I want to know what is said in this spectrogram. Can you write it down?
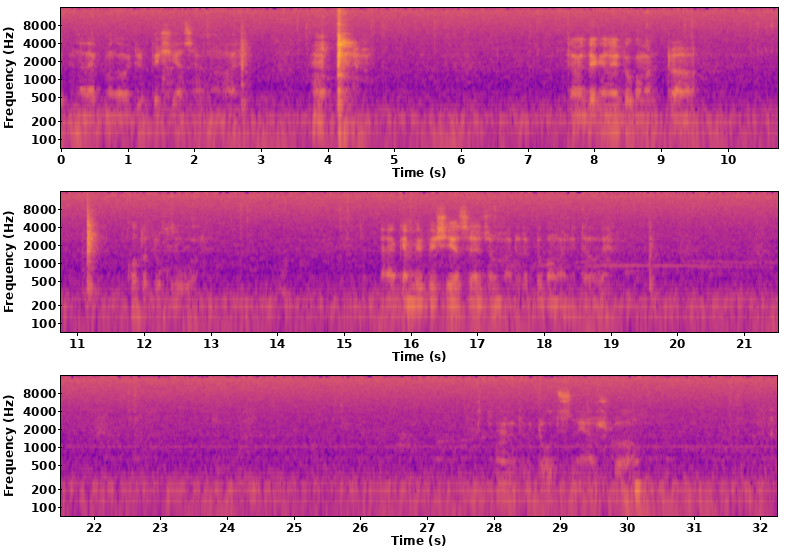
এখানে এক মেগাবাইটের বেশি আছে মনে হ্যাঁ তো আমি দেখে নিই ডকুমেন্টটা। কতটুকু? এক এমবির বেশি আছে, এর জন্য এটা একটু কমায় নিতে হবে। টুলস নিয়ে আসব।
